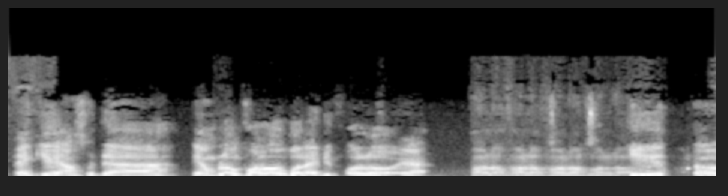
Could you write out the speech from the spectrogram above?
thank you yang sudah yang belum follow boleh di follow ya. Follow, follow, follow, follow. Gitu.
